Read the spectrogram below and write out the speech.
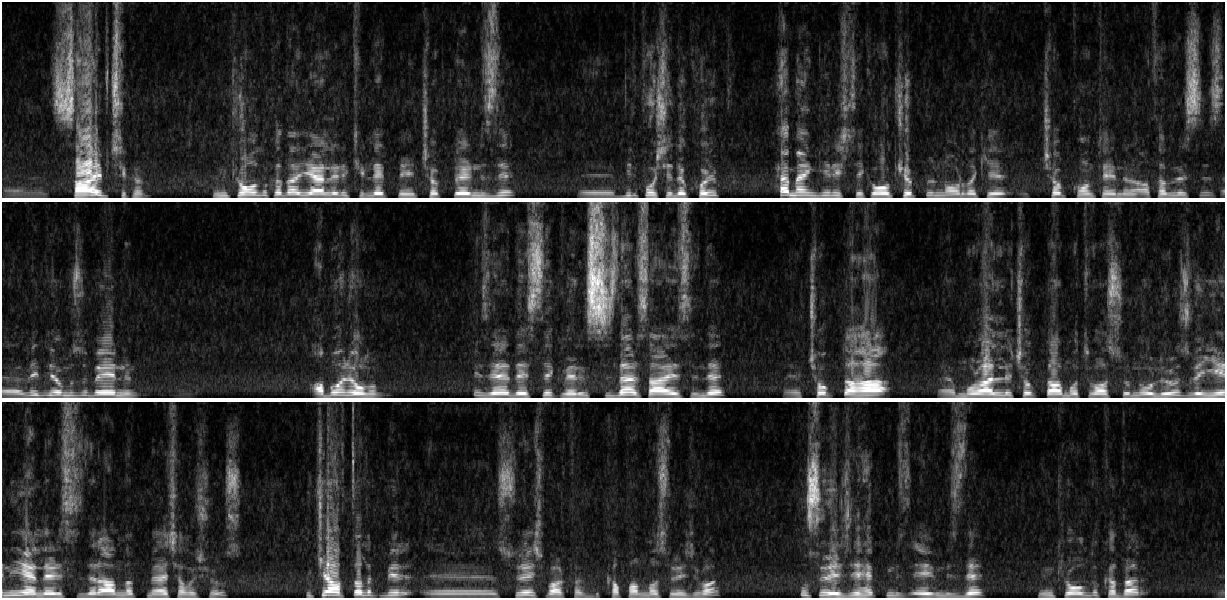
e, sahip çıkın. Mümkün olduğu kadar yerleri kirletmeyin. Çöplerinizi e, bir poşete koyup hemen girişteki o köprünün oradaki çöp konteynerine atabilirsiniz. E, Videomuzu beğenin. Abone olun. Bizlere destek verin. Sizler sayesinde çok daha moralli, çok daha motivasyonlu oluyoruz ve yeni yerleri sizlere anlatmaya çalışıyoruz. İki haftalık bir e, süreç var tabii, bir kapanma süreci var. Bu süreci hepimiz evimizde mümkün olduğu kadar e,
